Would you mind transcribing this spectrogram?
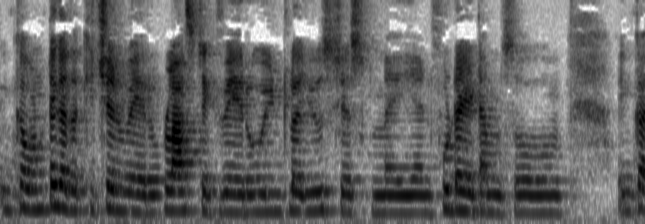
ఇంకా ఉంటాయి కదా కిచెన్ వేరు ప్లాస్టిక్ వేరు ఇంట్లో యూస్ చేసుకున్నాయి. అండ్ ఫుడ్ ఐటమ్స్ ఇంకా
